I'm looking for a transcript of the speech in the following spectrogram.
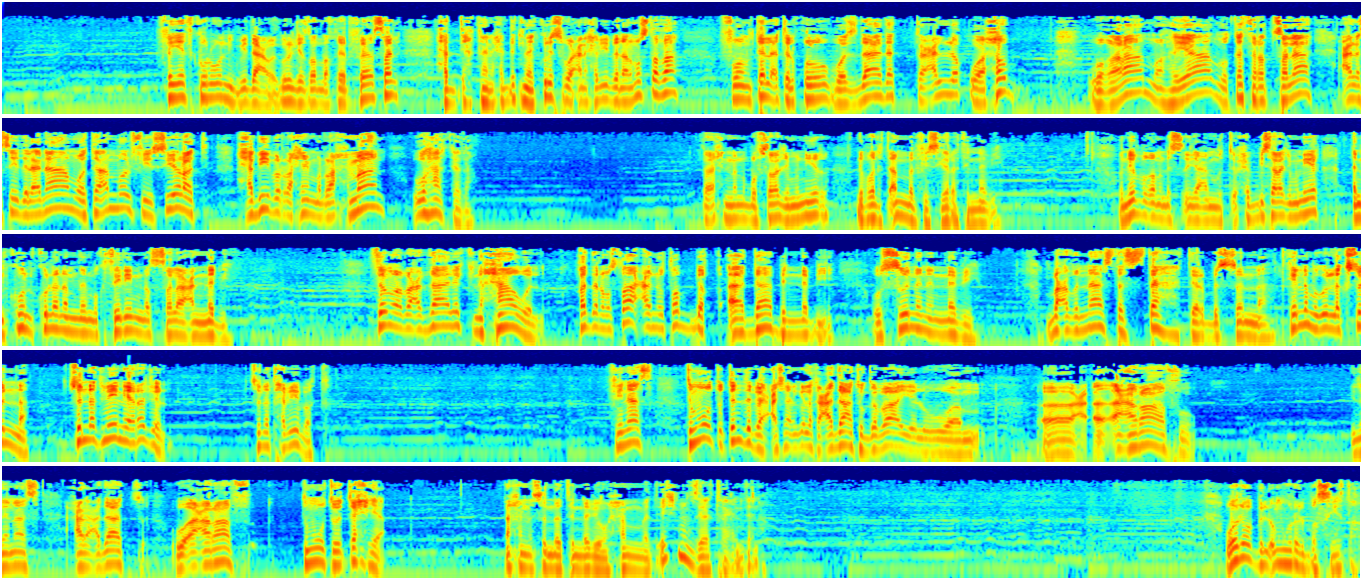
فيذكروني بدعوة. يقولون جزا الله خير فيصل. حد كان يحدثنا كل أسبوع عن حبيبنا المصطفى. فامتلأت القلوب وازدادت تعلق وحب وغرام وهيام وكثرة صلاة على سيد الأنام وتأمل في سيرة حبيب الرحيم الرحمن وهكذا. فإحنا نبغى في سراج منير نبغى نتأمل في سيرة النبي. ونبغى من يعني محبي سراج منير أن نكون كلنا من المكثرين من الصلاة على النبي. ثم بعد ذلك نحاول قدر المستطاع أن نطبق آداب النبي وسنن النبي. بعض الناس تستهتر بالسنة. تكلم يقول لك سنة. سنة مين يا رجل؟ سنة حبيبك. في ناس تموت وتنذبح عشان يقول لك عادات وقبائل وأعراف آه، إذا ناس على عادات وأعراف تموت وتحيا. إحنا سنة النبي محمد. إيش منزلتها عندنا؟ ولو بالأمور البسيطة.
